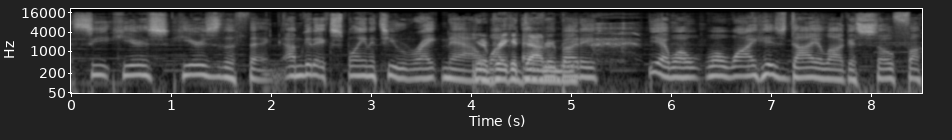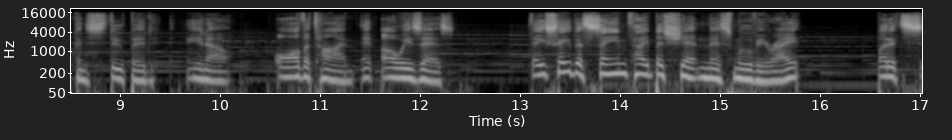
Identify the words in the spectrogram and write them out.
See, here's here's the thing. I'm gonna explain it to you right now. You're gonna break it down. Everybody, yeah. Well, well, why his dialogue is so fucking stupid. You know, all the time. It always is. They say the same type of shit in this movie, right? But it's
